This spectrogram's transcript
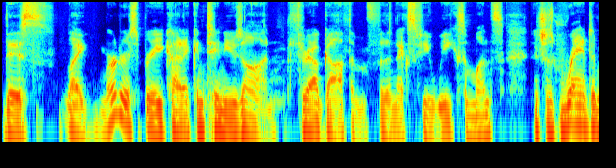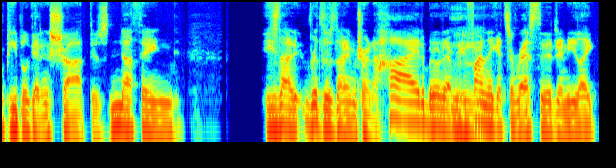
this like murder spree kind of continues on throughout Gotham for the next few weeks and months. It's just random people getting shot. There's nothing. He's not Riddler's not even trying to hide, but whatever. He Mhm. finally gets arrested, and he like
